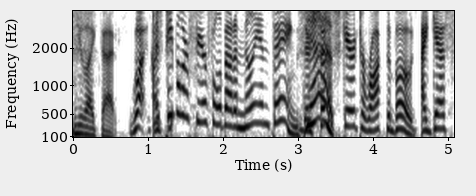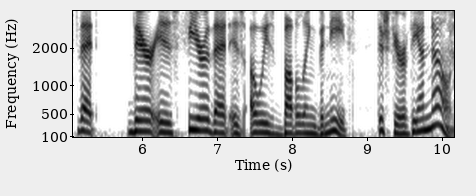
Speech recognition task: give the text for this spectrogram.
You like that. What? Because people are fearful about a million things. They're so scared to rock the boat. I guess that there is fear that is always bubbling beneath. There's fear of the unknown.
